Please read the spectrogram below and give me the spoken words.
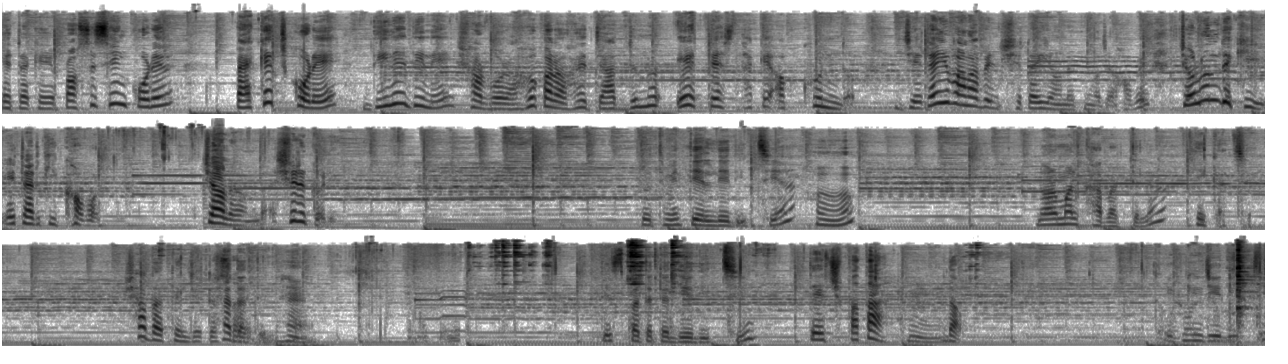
এটাকে প্রসেসিং করে প্যাকেজ করে দিনে দিনে সরবরাহ করা হয় যার জন্য এ টেস্ট থাকে অক্ষুণ্ণ। যেটাই বানাবেন সেটাই অনেক মজা হবে। চলুন দেখি এটার কি খবর। চলো আমরা শুরু করি। প্রথমে তেল দিয়ে দিচ্ছি হ্যাঁ? হুম। নর্মাল খাবার তেল হ্যাঁ? ঠিক আছে। সাদা তেল যেটা সাদা তেল হ্যাঁ। তেজপাতাটা দিয়ে দিচ্ছি। তেজপাতা। দাও। এখন দিয়ে দিচ্ছি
